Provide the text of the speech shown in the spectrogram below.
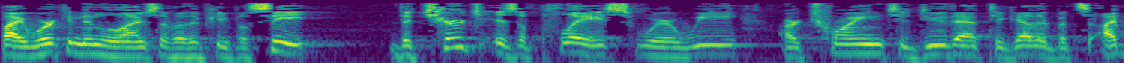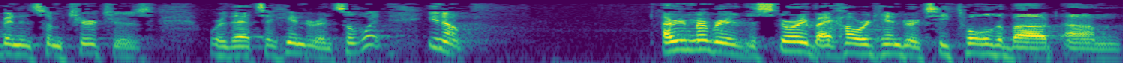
by working in the lives of other people. See, the church is a place where we are trying to do that together, but I've been in some churches where that's a hindrance. So what, you know, I remember the story by Howard Hendricks. He told about um,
